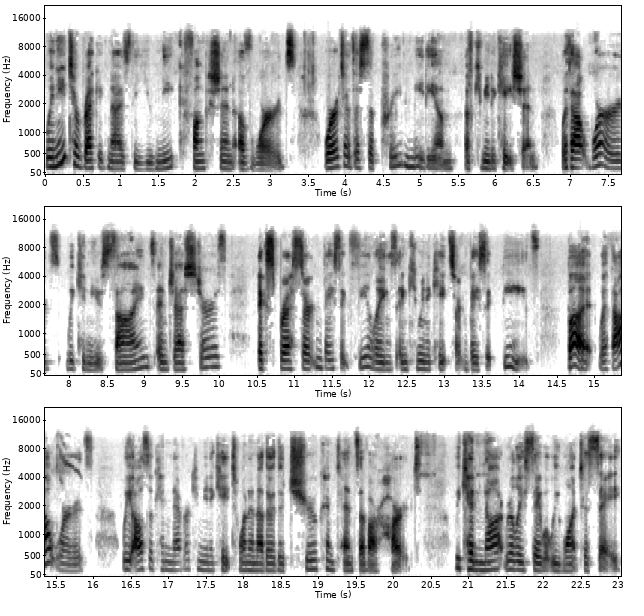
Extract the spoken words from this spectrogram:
we need to recognize the unique function of words. Words are the supreme medium of communication. Without words, we can use signs and gestures, express certain basic feelings, and communicate certain basic needs. But without words, we also can never communicate to one another the true contents of our heart. We cannot really say what we want to say.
